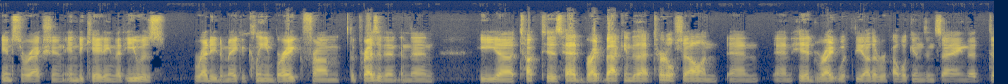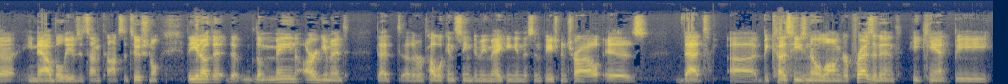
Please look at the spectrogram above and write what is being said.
insurrection, indicating that he was ready to make a clean break from the president, and then he uh, tucked his head right back into that turtle shell and and and hid right with the other Republicans in saying that uh, he now believes it's unconstitutional. The, you know, the, the, the main argument that uh, the Republicans seem to be making in this impeachment trial is that uh, because he's no longer president, he can't be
